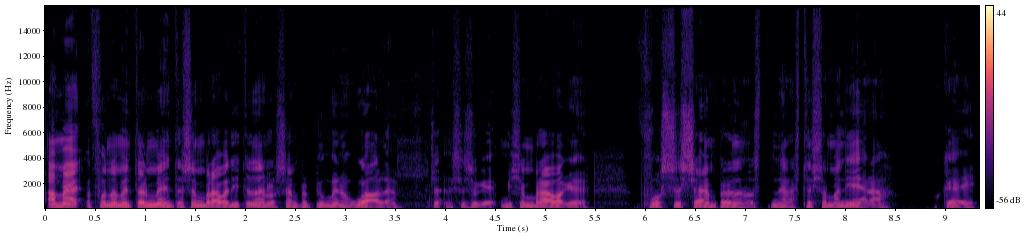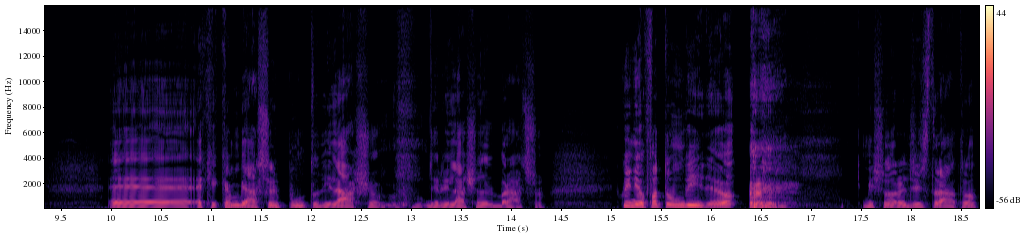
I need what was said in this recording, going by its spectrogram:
A me fondamentalmente sembrava di tenerlo sempre più o meno uguale, cioè nel senso che mi sembrava che fosse sempre nello, nella stessa maniera, ok? E, e che cambiasse il punto di lascio, di rilascio del braccio. Quindi ho fatto un video, mi sono registrato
